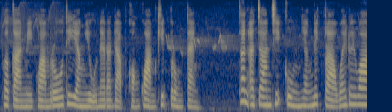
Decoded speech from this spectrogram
เพื่อการมีความรู้ที่ยังอยู่ในระดับของความคิดปรุงแต่ง ท่านอาจารย์ชิกุงยังได้กล่าวไว้ด้วยว่า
